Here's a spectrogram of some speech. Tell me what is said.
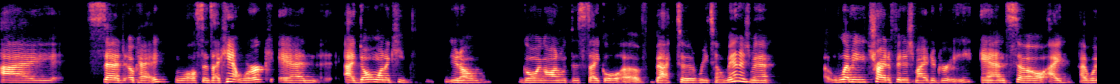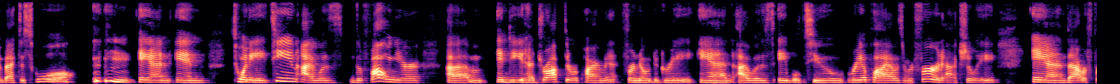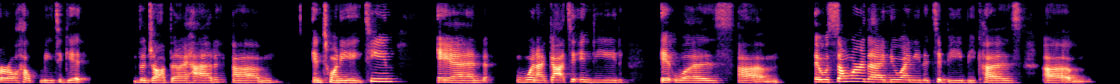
I said, okay, well, since I can't work and I don't want to keep, you know, going on with this cycle of back to retail management, let me try to finish my degree. And so I, I went back to school. and in 2018, I was the following year, um, Indeed had dropped the requirement for no degree, and I was able to reapply. I was referred actually, and that referral helped me to get the job that I had um, in 2018. And when I got to Indeed, it was um, it was somewhere that I knew I needed to be because um,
